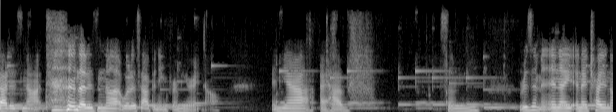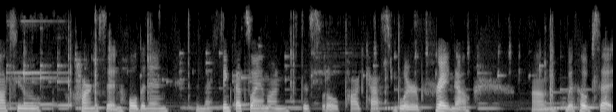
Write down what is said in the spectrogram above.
that is not that is not what is happening for me right now and yeah, I have some resentment, and I and I try not to harness it and hold it in, and I think that's why I'm on this little podcast blurb right now, um, with hopes that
